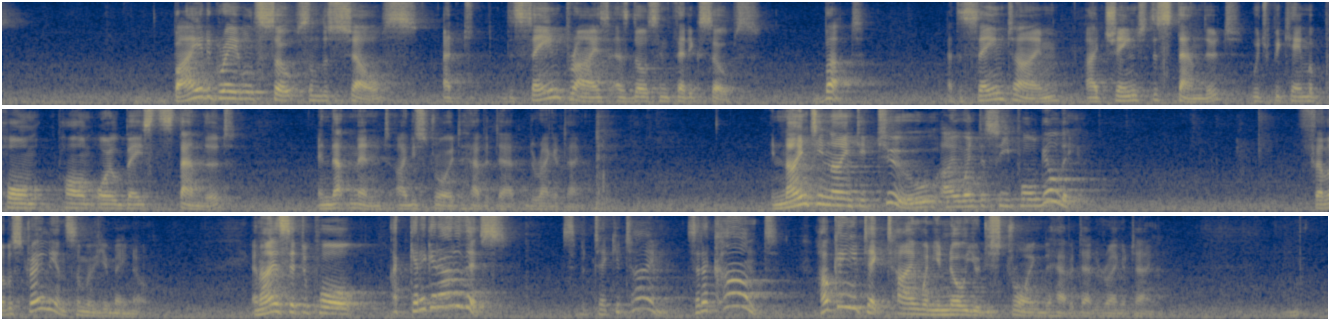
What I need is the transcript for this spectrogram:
biodegradable soaps on the shelves at the same price as those synthetic soaps. But at the same time, I changed the standard, which became a palm, palm oil based standard, and that meant I destroyed the habitat of the orangutan. In 1992, I went to see Paul Gilding fellow Australian, some of you may know. And I said to Paul, I gotta get out of this. He said, but take your time. I said, I can't. How can you take time when you know you're destroying the habitat of the orangutan?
